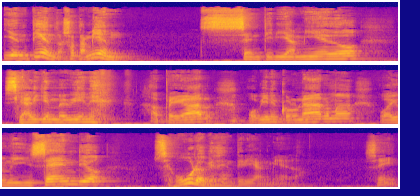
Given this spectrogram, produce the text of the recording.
Y entiendo, yo también sentiría miedo si alguien me viene a pegar o viene con un arma o hay un incendio, seguro que sentiría el miedo. ¿sí?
